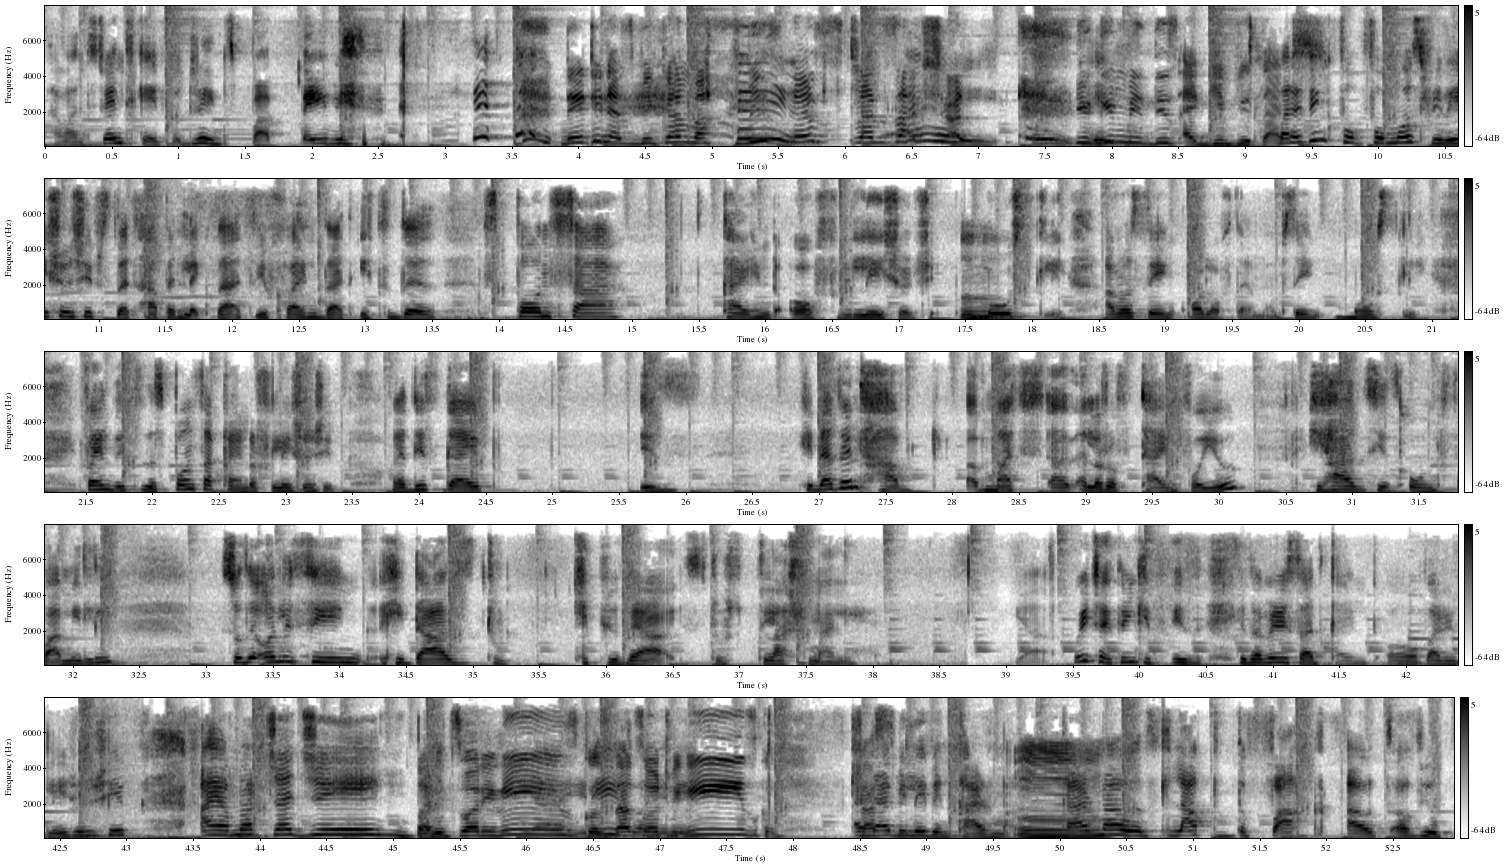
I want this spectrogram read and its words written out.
I want 20k for drinks, but baby. Dating has become a business transaction. Hey, You give me this, I give you that. But I think for, for most relationships that happen like that, you find that it's the sponsor kind of relationship. Mm-hmm. Mostly. I'm not saying all of them, I'm saying mostly. Find it's the sponsor kind of relationship where this guy is, he doesn't have much, a, a lot of time for you. He has his own family. So the only thing he does to keep you there is to splash money yeah. Which i think is, is is a very sad kind of a relationship. I am not judging but but it's what it Yeah, is it because is that's what what it it is. Because and i believe in karma. Mm. karma will slap the fuck out of you.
